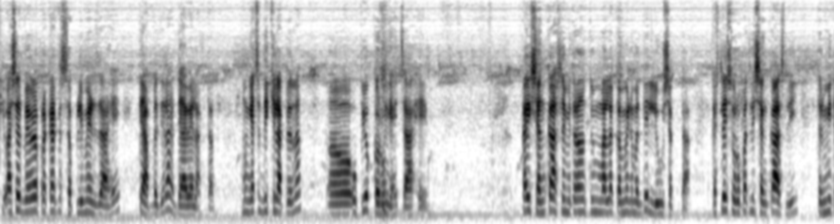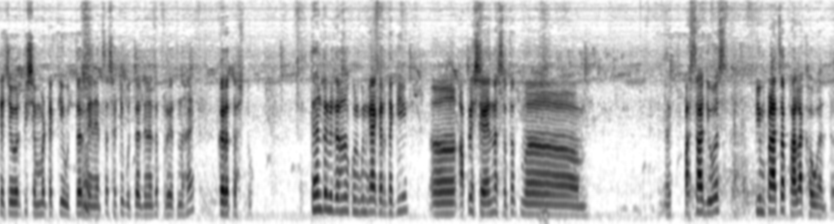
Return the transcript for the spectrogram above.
किंवा अशा वेगवेगळ्या प्रकारचे सप्लिमेंट जे आहे ते आपल्याला तिला द्यावे लागतात. मग याचा देखील आपल्याला उपयोग करून घ्यायचा आहे. काही शंका असल्या मित्रांनो तुम्ही मला कमेंटमध्ये लिहू शकता. कसल्याही स्वरूपातली शंका असली तर मी त्याच्यावरती शंभर टक्के उत्तर देण्याचा सटीक उत्तर देण्याचा प्रयत्न हा करत असतो. त्यानंतर मित्रांनो कोणकोण काय करतं की आपल्या शेळ्यांना सतत पाच सहा दिवस पिंपळाचा पाला खाऊ घालतं.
